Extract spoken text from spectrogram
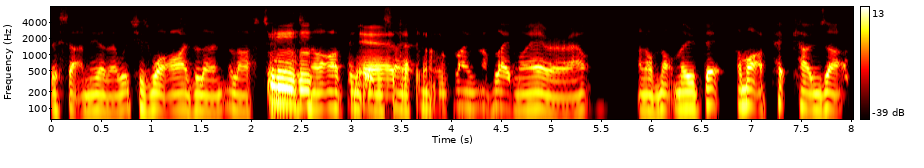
this, that, and the other, which is what I've learned the last 2 mm-hmm. months. I've been yeah, doing the same thing. I've laid, I've laid my area out and I've not moved it. I might have picked cones up,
